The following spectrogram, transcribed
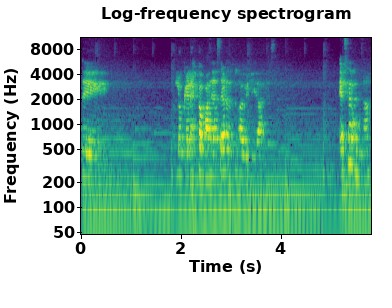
de lo que eres capaz de hacer, de tus habilidades. Esa es una.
